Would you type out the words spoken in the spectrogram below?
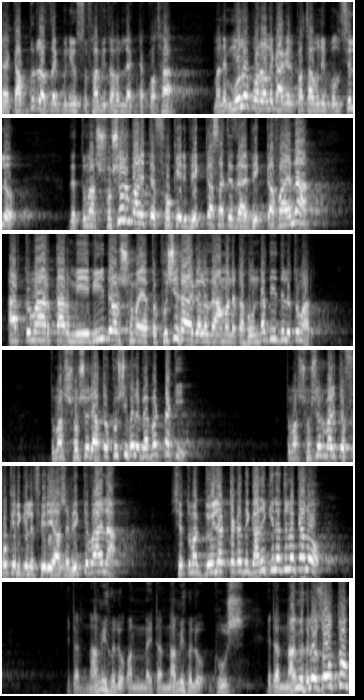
শেখ আব্দুর রাজ্জাক বিন ইউসুফ হাফিজাহুল্লাহ একটা কথা। মানে মনে পড়ে অনেক আগের কথা উনি বলছিল যে তোমার শ্বশুর বাড়িতে ফকির ভিক্ষা সাথে যায়, ভিক্ষা পায় না। আর তোমার তার মেয়ে বিয়ে দেওয়ার সময় এত খুশি হয়ে গেল যে আমার একটা হোন্ডা দিয়ে দিল তোমার। তোমার শ্বশুর এত খুশি হলে ব্যাপারটা কি? তোমার শ্বশুর বাড়িতে ফকির গেলে ফিরে আসে, ভিক্ষে পায় না। সে তোমাকে দুই লাখ টাকা দিয়ে গাড়ি কিনে দিল কেন? এটার নামই হলো অন্যায়, এটার নামই হলো ঘুষ, এটার নামই হলো যৌতুক।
